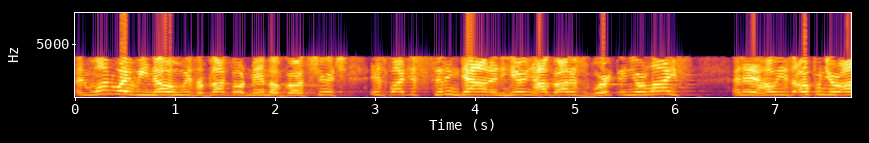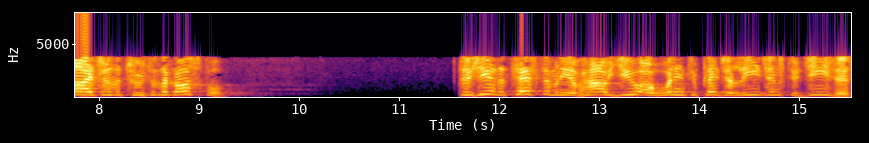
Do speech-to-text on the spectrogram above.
And one way we know who is a blood-bought member of God's church is by just sitting down and hearing how God has worked in your life and how He has opened your eyes to the truth of the gospel. To hear the testimony of how you are willing to pledge allegiance to Jesus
